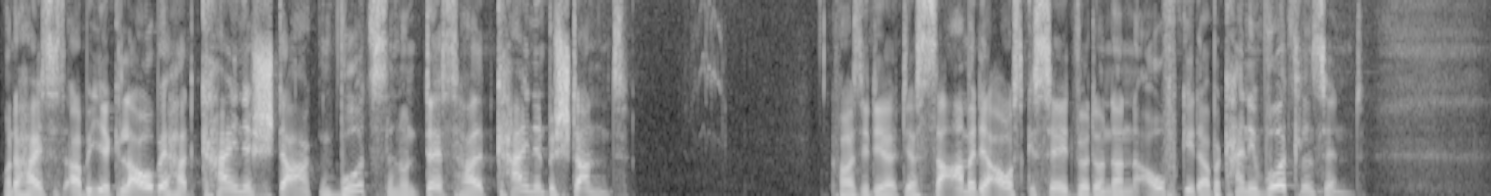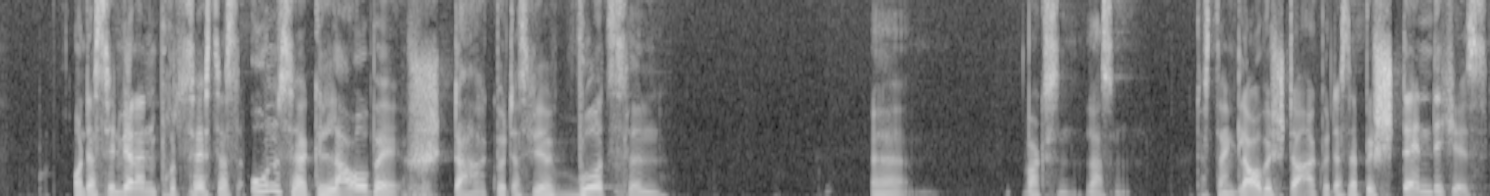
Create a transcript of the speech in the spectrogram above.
Und da heißt es aber, ihr Glaube hat keine starken Wurzeln und deshalb keinen Bestand. Quasi der, der Same, der ausgesät wird und dann aufgeht, aber keine Wurzeln sind. Und da sind wir in einem Prozess, dass unser Glaube stark wird, dass wir Wurzeln äh, wachsen lassen. Dass dein Glaube stark wird, dass er beständig ist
